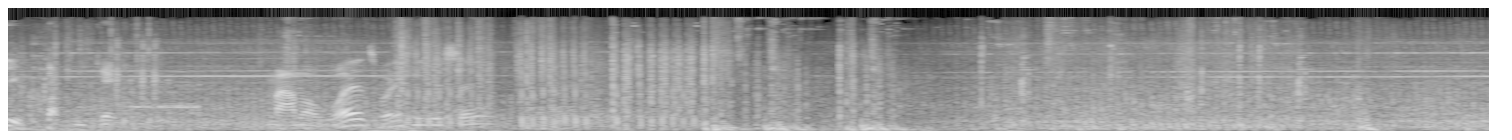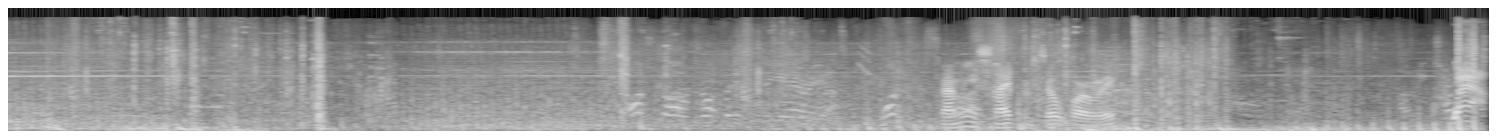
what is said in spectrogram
You fucking dick. Mama, what? What did he just say? How many snipe from so far away? Wow.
